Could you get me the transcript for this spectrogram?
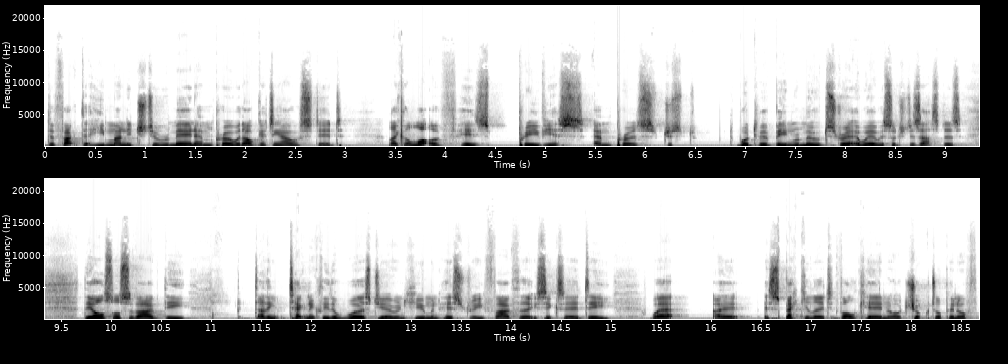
the fact that he managed to remain emperor without getting ousted, like a lot of his previous emperors just would have been removed straight away with such disasters. They also survived the, I think, technically the worst year in human history, 536 AD, where a, a speculated volcano chucked up enough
